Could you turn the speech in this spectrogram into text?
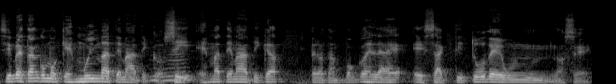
Siempre están como que es muy matemático. Sí, es matemática, pero tampoco es la exactitud de un, no sé,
